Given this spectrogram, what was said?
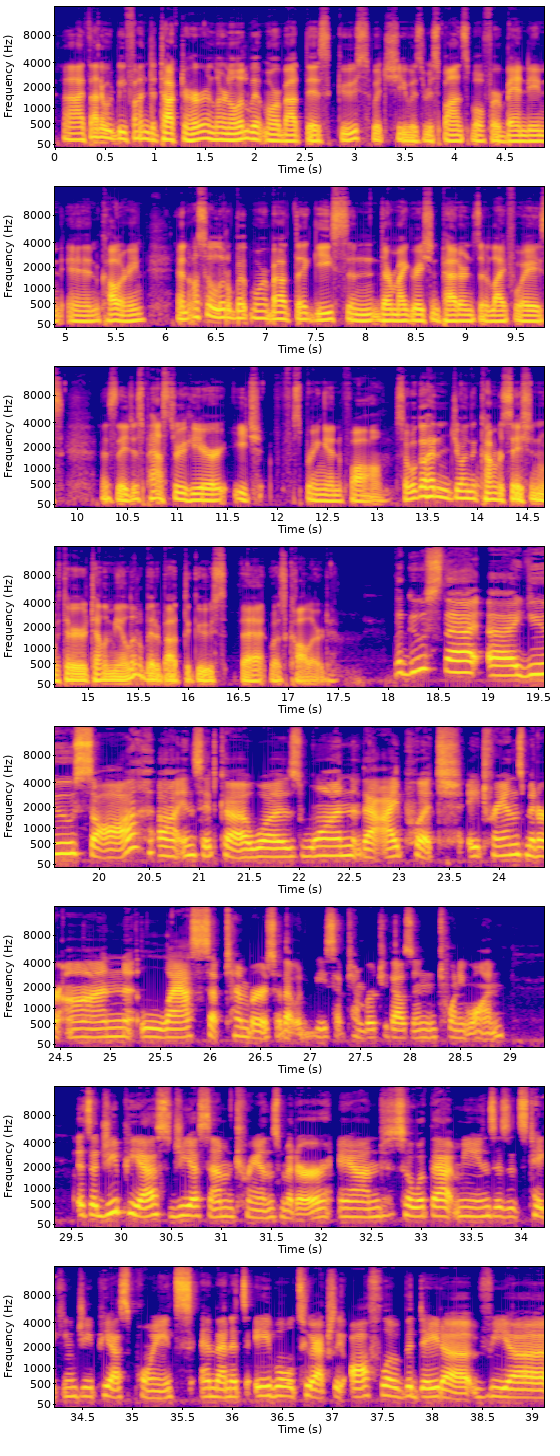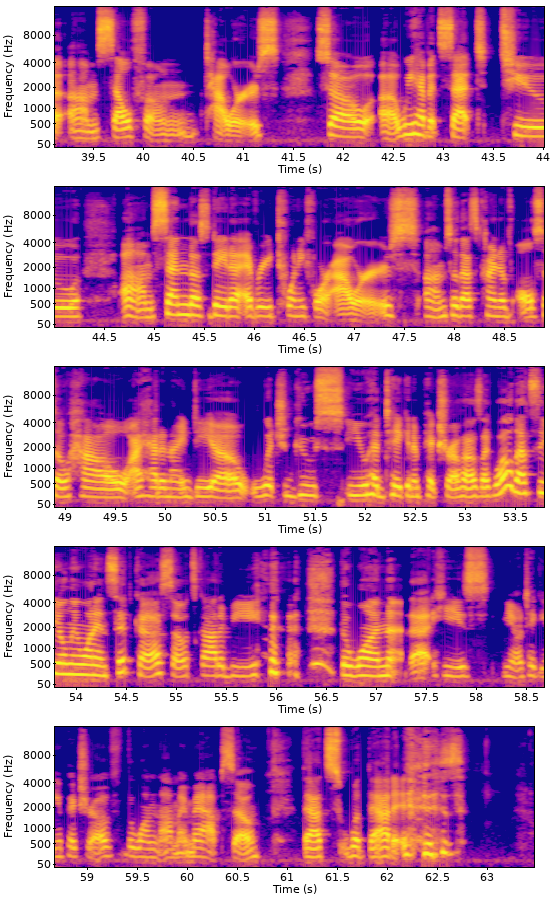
Uh, I thought it would be fun to talk to her and learn a little bit more about this goose, which she was responsible for banding and collaring, and also a little bit more about the geese and their migration patterns, their life ways, as they just pass through here each spring and fall. So we'll go ahead and join the conversation with her telling me a little bit about the goose that was collared. The goose that uh, you saw uh, in Sitka was one that I put a transmitter on last September. So that would be September 2021. It's a GPS GSM transmitter. And so, what that means is it's taking GPS points and then it's able to actually offload the data via um, cell phone towers. So, uh, we have it set to um, send us data every 24 hours. Um, so that's kind of also how I had an idea which goose you had taken a picture of. I was like, well, that's the only one in Sitka, so it's got to be the one that he's, you know, taking a picture of, the one on my map. So that's what that is.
